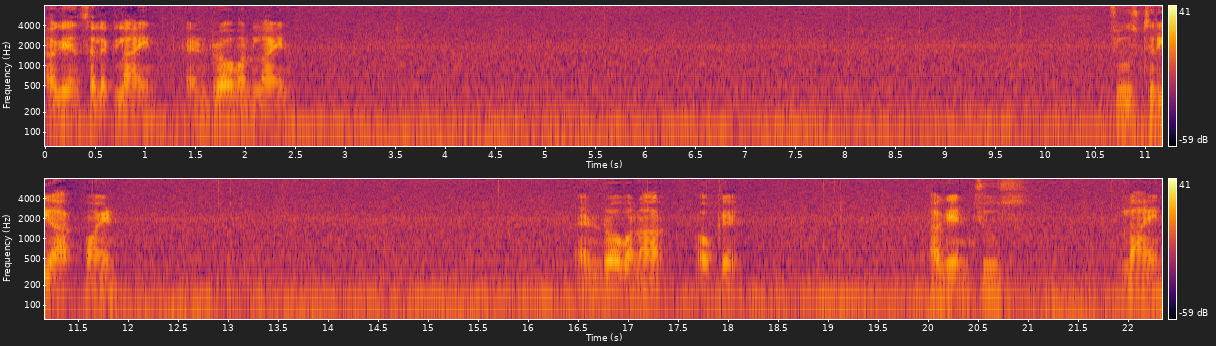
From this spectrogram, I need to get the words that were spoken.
again select line and draw one line. Choose three arc point and draw one arc okay. Again choose line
